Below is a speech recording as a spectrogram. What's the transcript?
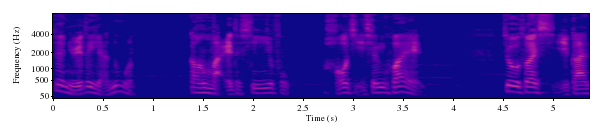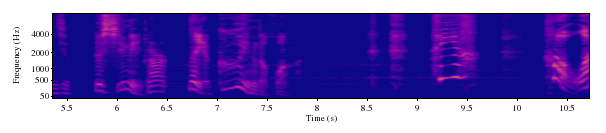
这女的也怒了，刚买的新衣服好几千块呢，就算洗干净，这心里边那也膈应的慌啊！哎呀，好啊，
